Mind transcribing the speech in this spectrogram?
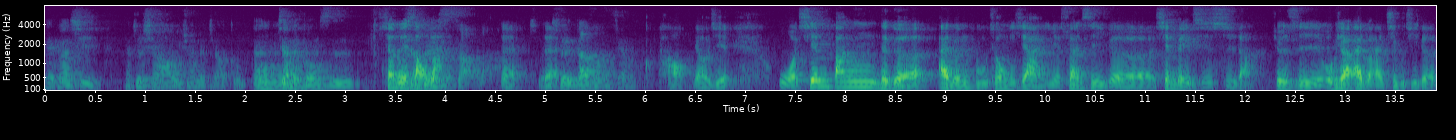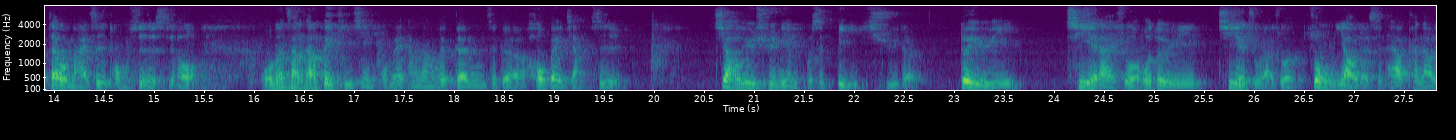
没关系，那就消耗预算的角度，但这样的公司相对少吧，少了，对对，所以大众是这样。好，了解。我先帮那个艾伦补充一下，也算是一个先辈知识啦。就是我不晓得艾伦还记不记得，在我们还是同事的时候，我们常常被提醒，我们也常常会跟这个后辈讲，是教育训练不是必须的。对于企业来说，或对于企业主来说，重要的是他要看到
